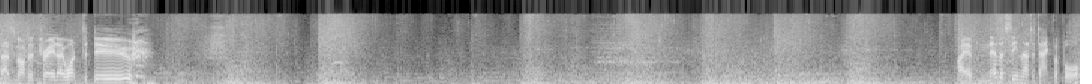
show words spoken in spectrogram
that's not a trade I want to do. never seen that attack before.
